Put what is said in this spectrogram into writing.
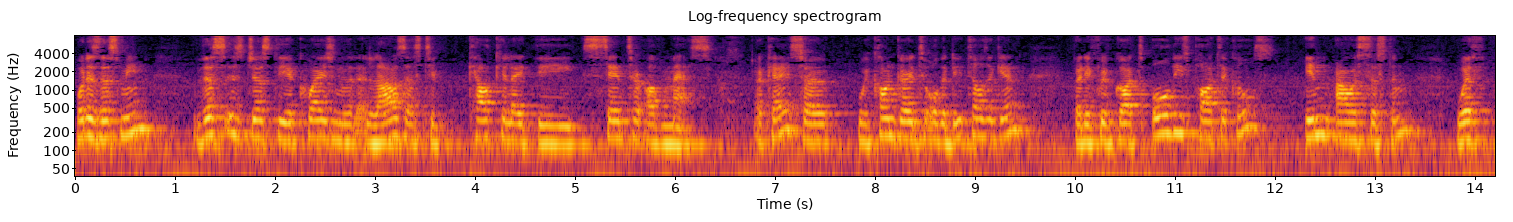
What does this mean? This is just the equation that allows us to calculate the center of mass. Okay, so we can't go into all the details again, but if we've got all these particles in our system with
